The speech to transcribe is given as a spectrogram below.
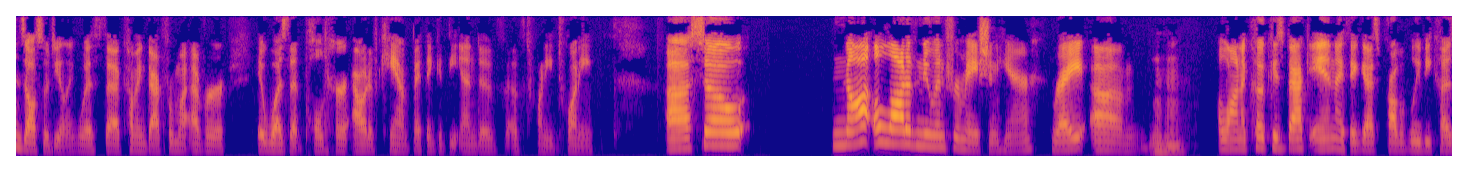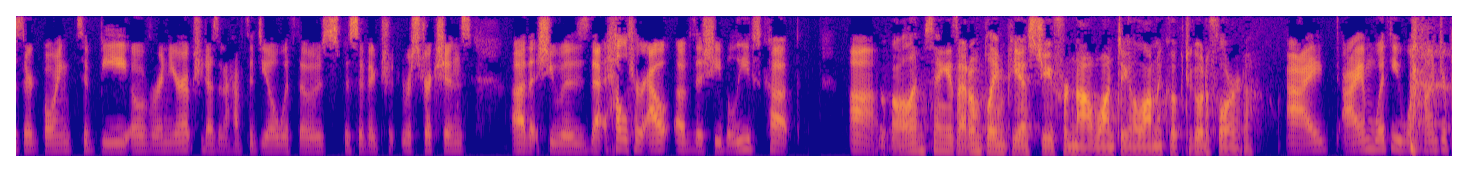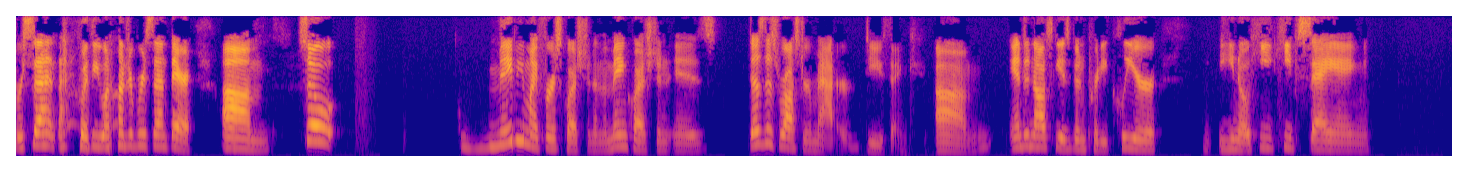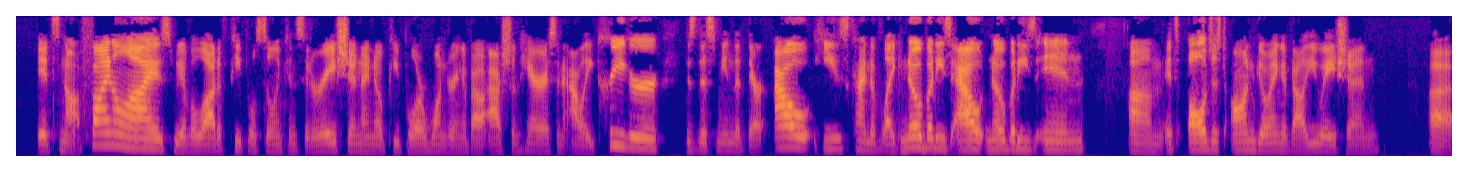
is also dealing with uh, coming back from whatever it was that pulled her out of camp. I think at the end of of 2020. Uh, so not a lot of new information here, right? Um, Mm-hmm. Alana Cook is back in. I think that's probably because they're going to be over in Europe. She doesn't have to deal with those specific tr- restrictions uh, that she was that held her out of the She Believes Cup. Um, Look, all I'm saying is I don't blame PSG for not wanting Alana Cook to go to Florida. I I am with you 100% with you 100% there. Um so maybe my first question and the main question is does this roster matter, do you think? Um Andonovski has been pretty clear, you know, he keeps saying it's not finalized. We have a lot of people still in consideration. I know people are wondering about Ashlyn Harris and Ali Krieger. Does this mean that they're out? He's kind of like nobody's out, nobody's in. Um, it's all just ongoing evaluation. Uh,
